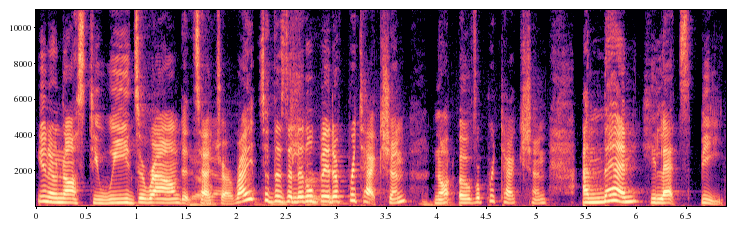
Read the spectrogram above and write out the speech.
you know, nasty weeds around, etc. Yeah. Right? So there's a little bit of protection, mm-hmm. not overprotection, and then he lets be.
